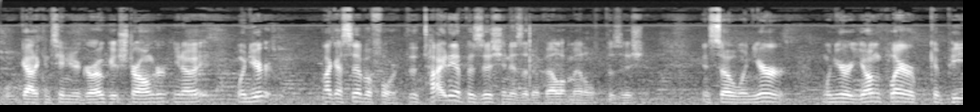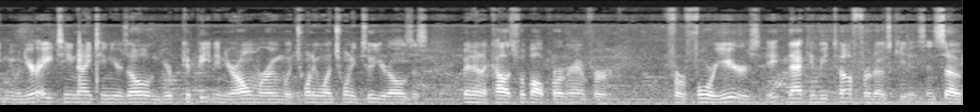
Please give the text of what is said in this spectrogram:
we've got to continue to grow, get stronger. You know, when you're, like I said before, the tight end position is a developmental position. And so when you're when you're a young player competing, when you're 18, 19 years old and you're competing in your own room with 21, 22 year olds that's been in a college football program for for four years, it, that can be tough for those kids. And so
